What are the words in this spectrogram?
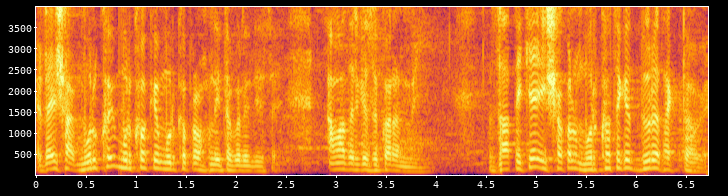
এটাই মূর্খই মূর্খকে মূর্খ প্রমাণিত করে দিয়েছে। আমাদের কিছু করার নেই। জাতিকে এই সকল মূর্খ থেকে দূরে থাকতে হবে।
